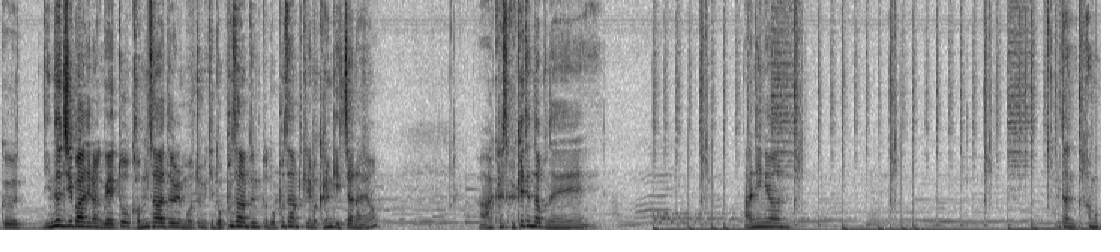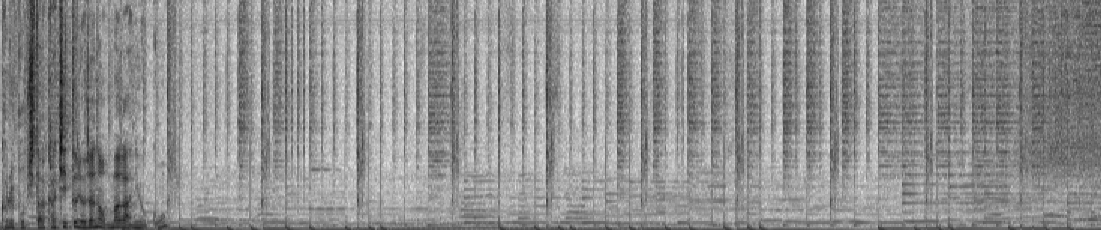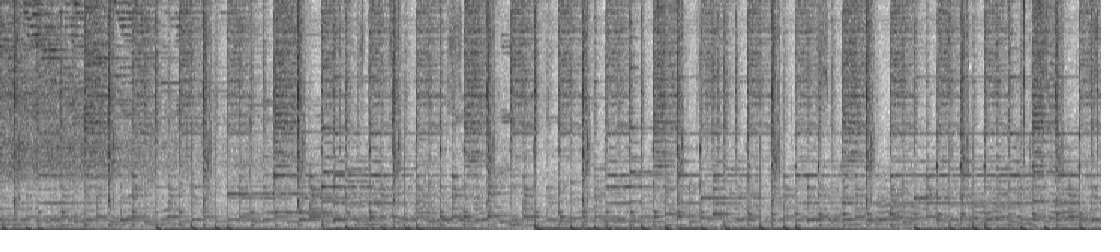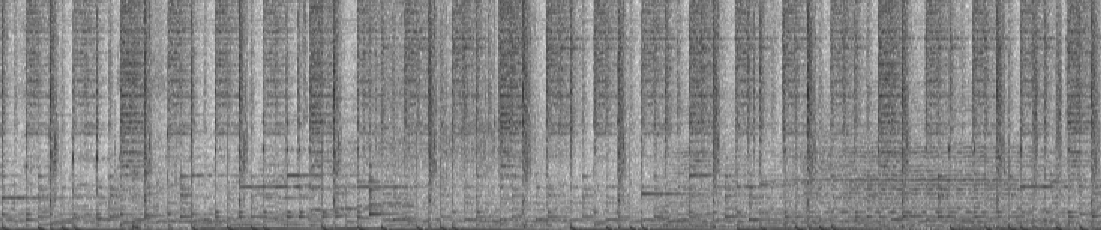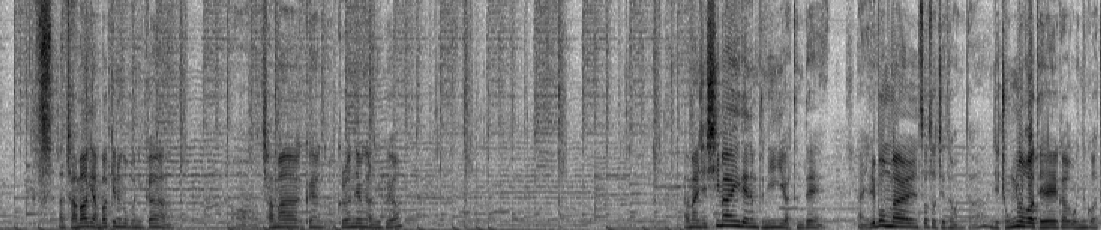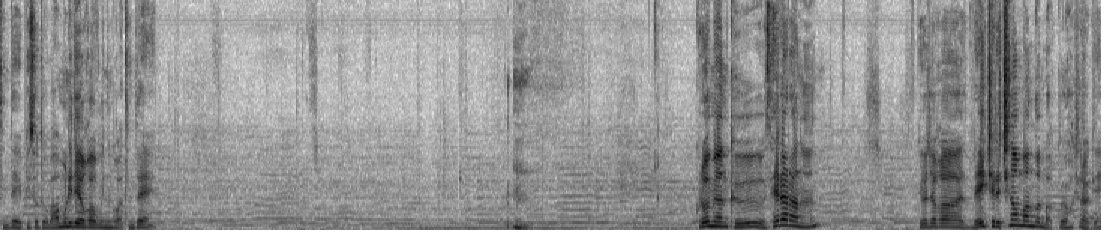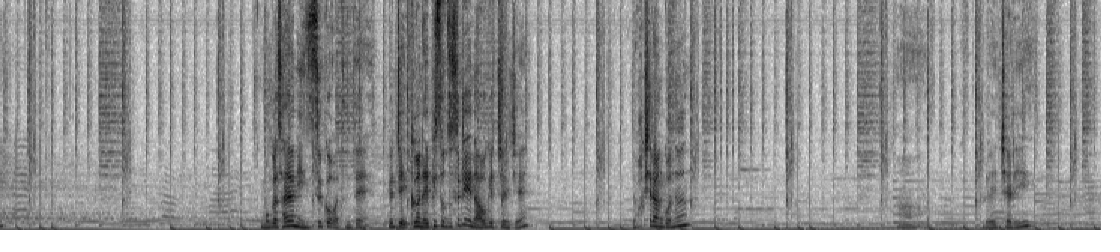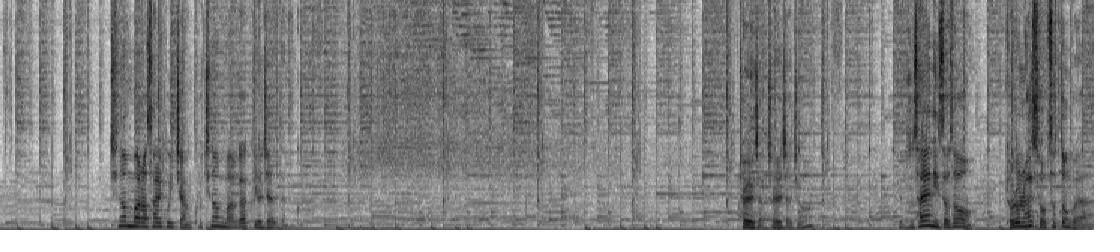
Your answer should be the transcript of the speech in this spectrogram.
그 있는 집안이랑 왜 또 검사들 뭐 좀 이렇게 높은 사람들 또 높은 사람들끼리 막 그런 게 있잖아요. 아 그래서 그렇게 됐나 보네. 아니면 일단 한번 글을 봅시다. 같이 있던 여자는 엄마가 아니었고. 자막이 안 바뀌는 거 보니까 어, 자막 그냥 그런 내용이 아니고요. 아마 이제 심화이 되는 분위기 같은데 아, 일본말 써서 죄송합니다. 이제 종료가 돼가고 있는 것 같은데 에피소드가 마무리되어 가고 있는 것 같은데 음. 그러면 그 세라라는 그 여자가 레이첼의 친엄마인 건 맞고요 확실하게 뭔가 사연이 있을 것 같은데 그 이제 그건 에피소드 3에 나오겠죠 이제? 확실한 거는 어, 레이첼이 친엄마랑 살고 있지 않고 친엄마가 그 여자였다는 거. 저 여자 저 여자죠. 무슨 사연이 있어서 결혼을 할 수 없었던 거야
